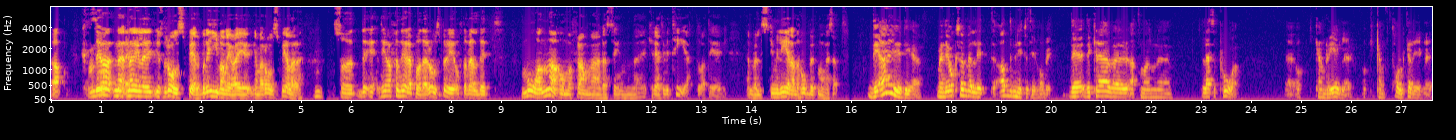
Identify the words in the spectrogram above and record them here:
ja. Men det var, när, när det gäller just rollspel, både Ivan och jag är ju gamla rollspelare. Mm. Så det, det jag funderar på där, rollspel är ju ofta väldigt måna om att framhärda sin eh, kreativitet och att det är en väldigt stimulerande hobby på många sätt. Det är ju det. Men det är också en väldigt administrativ hobby. Det, det kräver att man eh, läser på eh, och kan regler och kan tolka regler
